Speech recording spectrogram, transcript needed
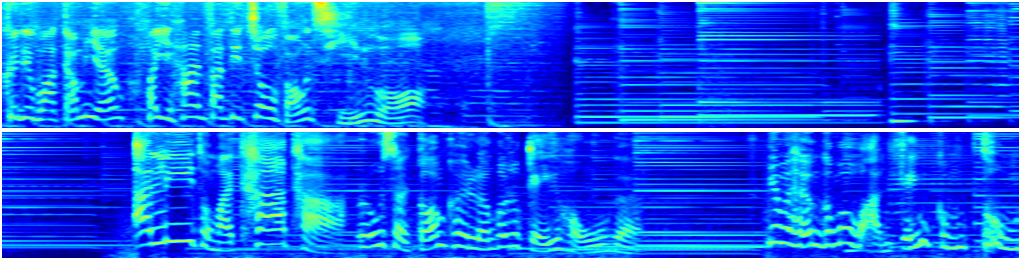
佢哋話咁樣可以慳翻啲租房錢喎。阿 Lee 同埋 Carter，老實講佢兩個都幾好噶，因為喺咁嘅環境咁凍，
